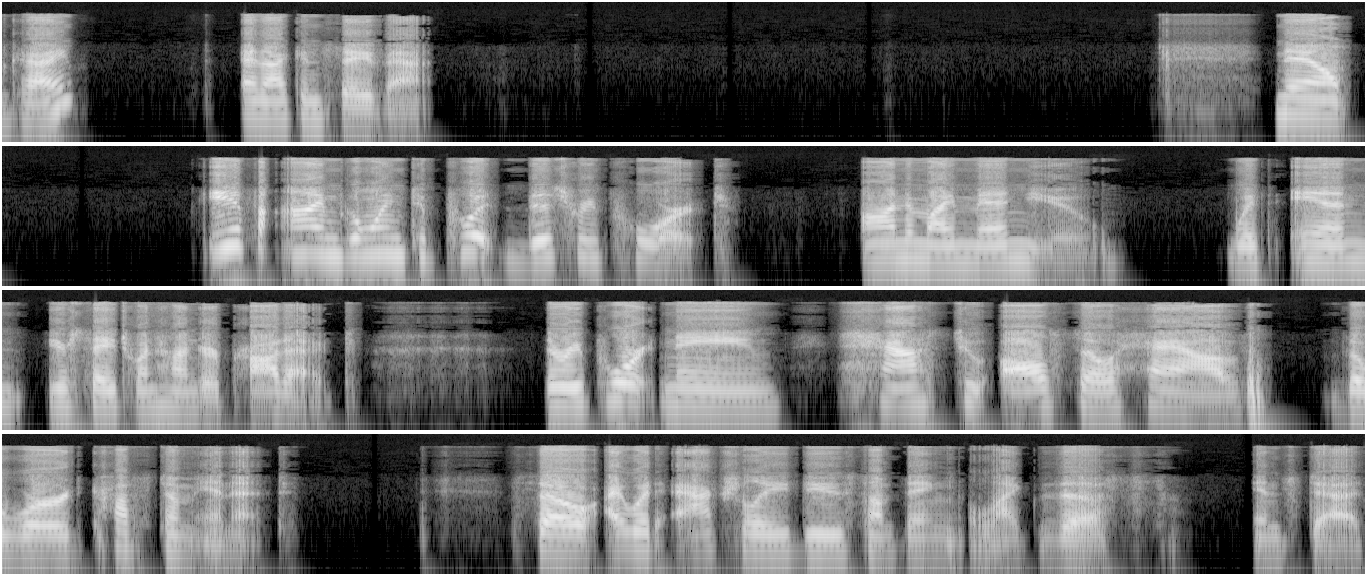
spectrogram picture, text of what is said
Okay? And I can save that. Now, if I'm going to put this report onto my menu within your Sage 100 product, the report name has to also have the word custom in it. So I would actually do something like this instead.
